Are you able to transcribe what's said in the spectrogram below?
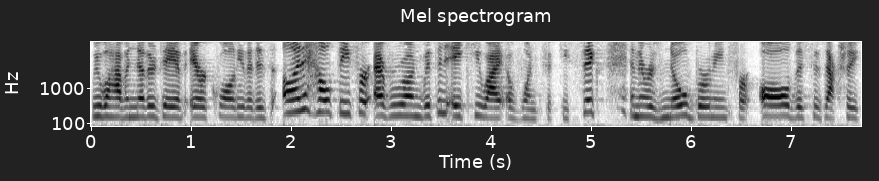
we will have another day of air quality that is unhealthy for everyone with an AQI of 156 and there is no burning for all. This is actually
